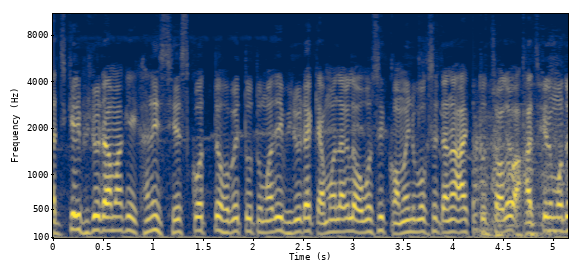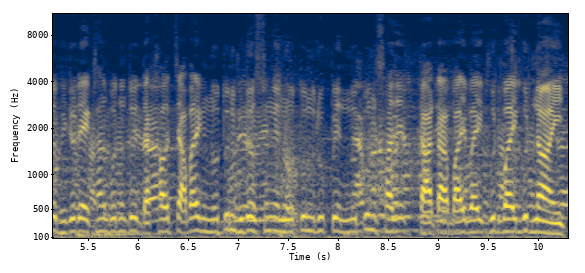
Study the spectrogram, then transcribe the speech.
আজকের ভিডিওটা আমাকে এখানেই শেষ করতে হবে। তো তোমাদের ভিডিওটা কেমন লাগল অবশ্যই কমেন্ট বক্সে জানা আর তো চলো, আজকের মতো ভিডিওটা এখান পর্যন্ত দেখা হচ্ছে আবার এক নতুন ভিডিওর সঙ্গে নতুন রূপে, নতুন সাজে। Tata bye bye good bye good night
